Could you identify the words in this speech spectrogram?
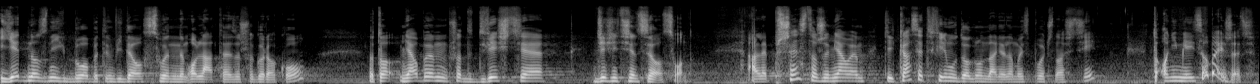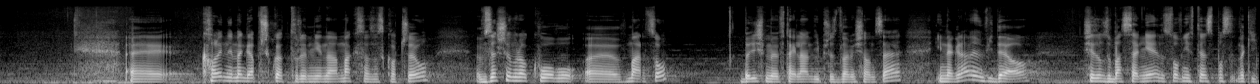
i jedno z nich byłoby tym wideo słynnym o latę zeszłego roku, no to miałbym przed 200 10 tysięcy osłon, Ale przez to, że miałem kilkaset filmów do oglądania dla mojej społeczności, to oni mieli co obejrzeć. E, kolejny mega przykład, który mnie na maksa zaskoczył. W zeszłym roku, e, w marcu, byliśmy w Tajlandii przez dwa miesiące i nagrałem wideo, siedząc w basenie, dosłownie w ten sposób, na takiej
